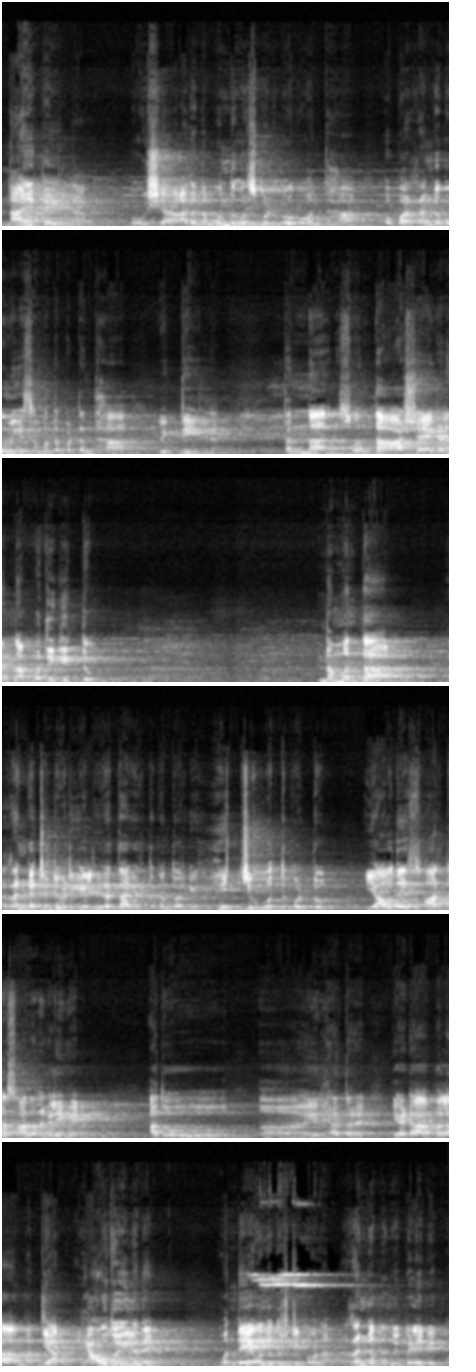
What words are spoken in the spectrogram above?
ನಾಯಕ ಇಲ್ಲ. ಬಹುಶಃ ಅದನ್ನು ಮುಂದುವರಿಸ್ಕೊಂಡು ಹೋಗುವಂತಹ ಒಬ್ಬ ರಂಗಭೂಮಿಗೆ ಸಂಬಂಧಪಟ್ಟಂತಹ ವ್ಯಕ್ತಿ ಇಲ್ಲ. ತನ್ನ ಸ್ವಂತ ಆಶಯಗಳನ್ನು ಬದಿಗಿಟ್ಟು ನಮ್ಮಂಥ ರಂಗ ಚಟುವಟಿಕೆಯಲ್ಲಿ ನಿರತಾಗಿರ್ತಕ್ಕಂಥವ್ರಿಗೆ ಹೆಚ್ಚು ಒತ್ತು ಕೊಟ್ಟು ಯಾವುದೇ ಸ್ವಾರ್ಥ ಸಾಧನಗಳಿಗೆ ಅದು ಏನು ಹೇಳ್ತಾರೆ, ಎಡ, ಬಲ, ಮಧ್ಯ ಯಾವುದೂ ಇಲ್ಲದೆ ಒಂದೇ ಒಂದು ದೃಷ್ಟಿಕೋನ ರಂಗಭೂಮಿ ಬೆಳಿಬೇಕು.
